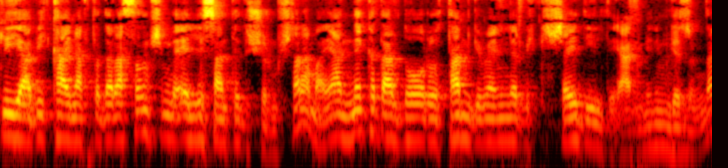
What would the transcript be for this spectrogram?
güya bir kaynakta da rastladım. Şimdi 50 sente düşürmüşler ama yani ne kadar doğru tam güvenilir bir şey değildi yani benim gözümde.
